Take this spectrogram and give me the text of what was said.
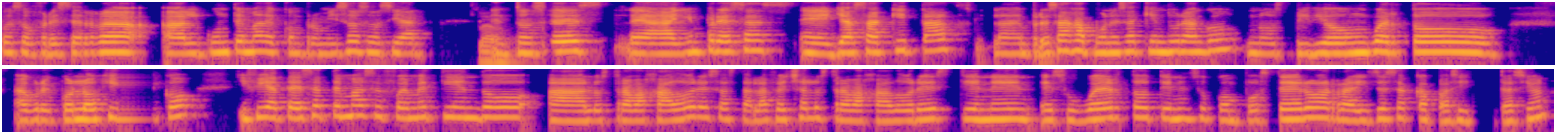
pues ofrecer algún tema de compromiso social. Entonces, hay empresas, eh, Yasaki la empresa japonesa aquí en Durango, nos pidió un huerto agroecológico. Y fíjate, ese tema se fue metiendo a los trabajadores. Hasta la fecha los trabajadores tienen eh, su huerto, tienen su compostero a raíz de esa capacitación.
